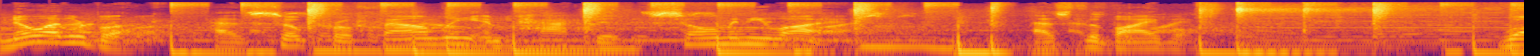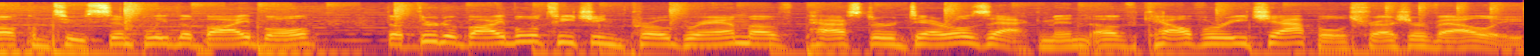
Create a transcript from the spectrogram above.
No other book has so profoundly impacted so many lives as the Bible. Welcome to Simply the Bible, the Through the Bible teaching program of Pastor Daryl Zachman of Calvary Chapel, Treasure Valley.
